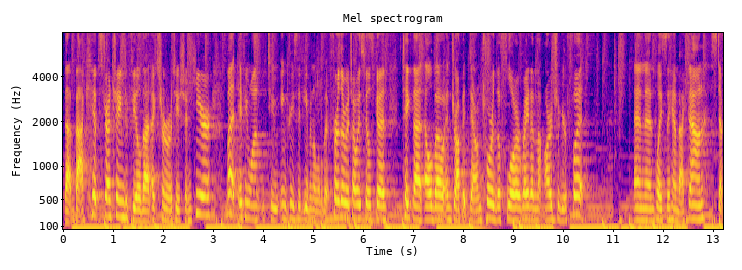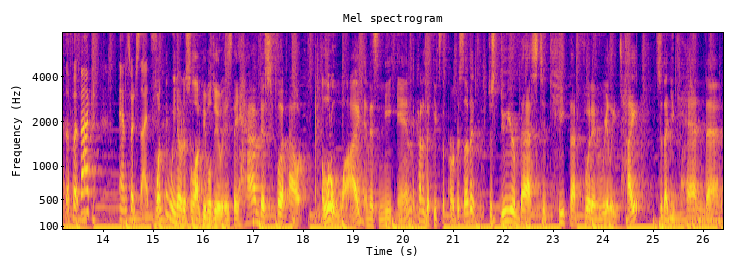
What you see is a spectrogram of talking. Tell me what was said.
that back hip stretching, to feel that external rotation here. But if you want to increase it even a little bit further, which always feels good, take that elbow and drop it down toward the floor, right on the arch of your foot, and then place the hand back down, step the foot back, and switch sides. One thing we notice a lot of people do is they have this foot out a little wide and this knee in. It kind of defeats the purpose of it. Just do your best to keep that foot in really tight so that you can then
